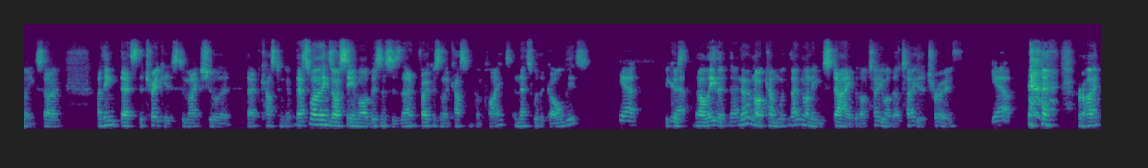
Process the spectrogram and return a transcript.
doing. So I think that's the trick is to make sure that that custom. That's one of the things I see in my businesses. They don't focus on the custom complaints, and that's where the gold is Yeah. because Yeah. they'll either they may not come with, they may not even stay, but I'll tell you what, they'll tell you the truth, Yeah. right?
